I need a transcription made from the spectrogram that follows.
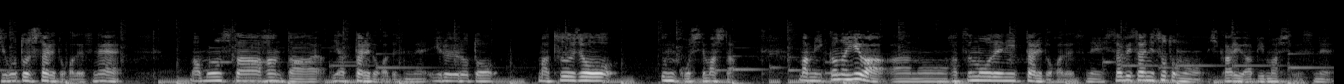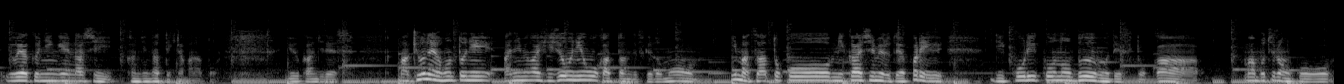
仕事したりとかですね、まあ、モンスターハンターやったりとかですね、いろいろと、まあ、通常運行してました。まあ、3日の日は、あの、初詣に行ったりとかですね、久々に外の光を浴びましてですね、ようやく人間らしい感じになってきたかなという感じです。まあ、去年本当にアニメが非常に多かったんですけども、今ざっとこう見返してみると、やっぱりリコリコのブームですとか、まあもちろんこ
